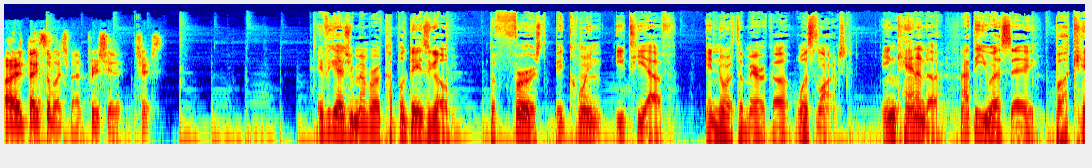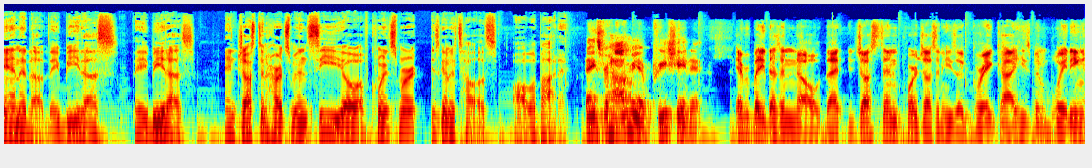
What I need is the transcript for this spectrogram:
All right. Thanks so much, man. Appreciate it. Cheers. If you guys remember, a couple days ago, the first Bitcoin ETF in North America was launched. In Canada, not the USA, but Canada. They beat us. They beat us. And Justin Hartzman, CEO of CoinSmart, is going to tell us all about it. Thanks for having me. Appreciate it. Everybody doesn't know that Justin, poor Justin, he's a great guy. He's been waiting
